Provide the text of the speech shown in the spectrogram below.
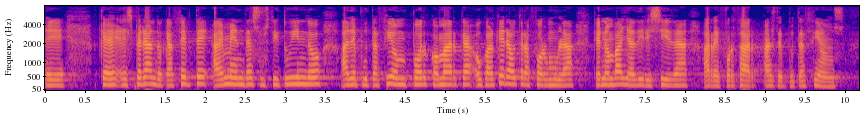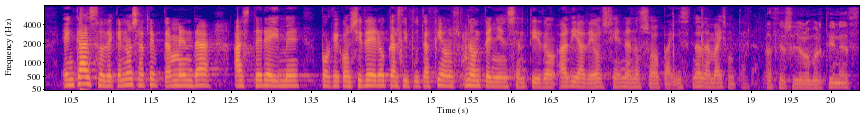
eh, que, esperando que acepte a emenda sustituindo a deputación por comarca ou calquera outra fórmula que non vaya dirixida a reforzar as deputacións. En caso de que non se acepte a emenda, astereime porque considero que as diputacións non teñen sentido a día de hoxe na noso país. Nada máis, moitas gracias. Gracias, señora Martínez.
